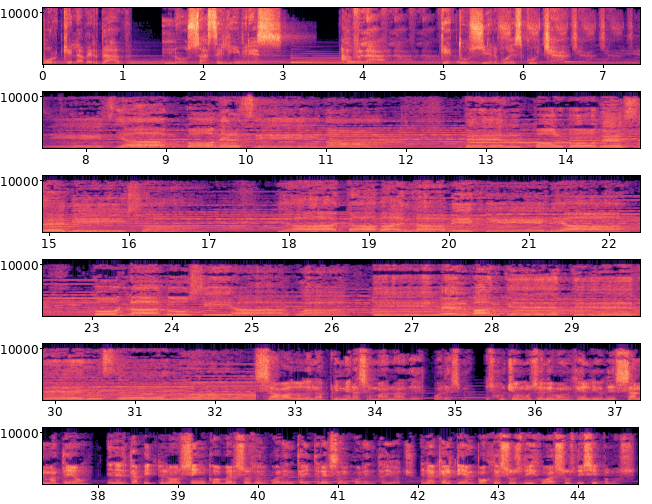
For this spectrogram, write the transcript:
porque la verdad nos hace libres. Habla, que tu siervo escucha. con el sino del polvo de ceniza y acaba en la vigilia con la luz y agua y el banquete del Señor. Sábado de la primera semana de Cuaresma. Escuchemos el Evangelio de San Mateo en el capítulo 5 versos del 43 al 48. En aquel tiempo Jesús dijo a sus discípulos,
